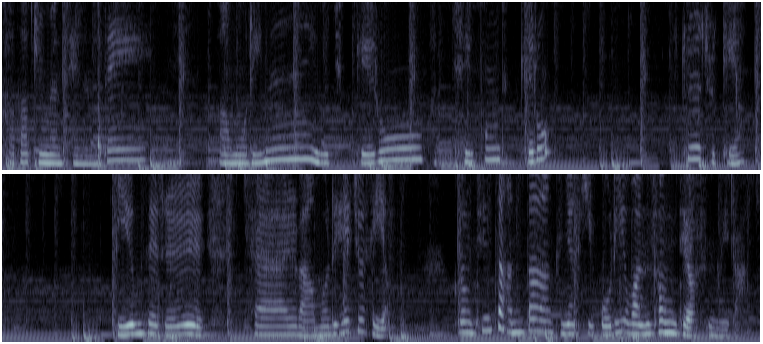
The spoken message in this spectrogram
닫아주면 되는데 마무리는 이 집게로 같이 펑 집게로 조여줄게요. 이음새를 잘 마무리해주세요. 그럼 진짜 간단한 그냥 귀걸이 완성되었습니다.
